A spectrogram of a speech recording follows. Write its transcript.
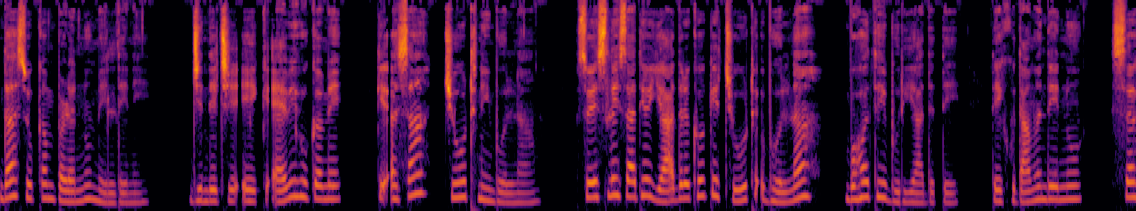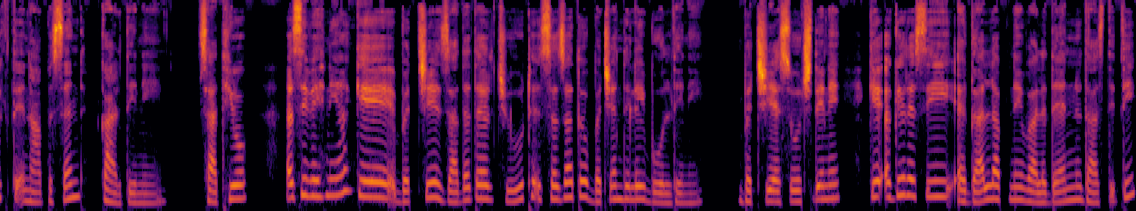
10 ਹੁਕਮ ਪੜਨ ਨੂੰ ਮਿਲਦੇ ਨੇ, ਜਿੰਦੇ 'ਚ ਇੱਕ ਇਹ ਵੀ ਹੁਕਮ ਹੈ ਕਿ ਅਸਾਂ ਝੂਠ ਨਹੀਂ ਬੋਲਣਾ। ਸੋ ਇਸ ਲਈ ਸਾਥੀਓ ਯਾਦ ਰੱਖੋ ਕਿ ਝੂਠ ਬੋਲਣਾ ਬਹੁਤ ਹੀ ਬੁਰੀ ਆਦਤ ਹੈ ਤੇ ਖੁਦਾਵੰਦ ਇਹਨੂੰ ਸਖਤ ਨਾਪਸੰਦ ਕਰਦੇ ਨੇ। ਸਾਥੀਓ ਅਸੀਂ ਵੇਖਦੇ ਹਾਂ ਕਿ ਬੱਚੇ ਜ਼ਿਆਦਾਤਰ ਝੂਠ ਸਜ਼ਾ ਤੋਂ ਬਚਣ ਦੇ ਲਈ ਬੋਲਦੇ ਨੇ। ਬੱਚੇ ਇਹ ਸੋਚਦੇ ਨੇ ਕਿ ਅਗਰ ਅਸੀਂ ਇਹ ਗੱਲ ਆਪਣੇ ਵਾਲਿਦੈਨ ਨੂੰ ਦੱਸ ਦਿੱਤੀ,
